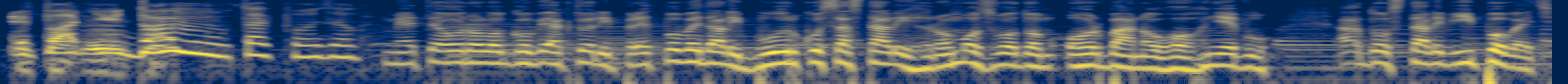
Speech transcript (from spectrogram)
Vypadni domu, tak povedal. meteorológovia, ktorí predpovedali búrku, sa stali hromozvodom Orbánovho hnevu a dostali výpoveď.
